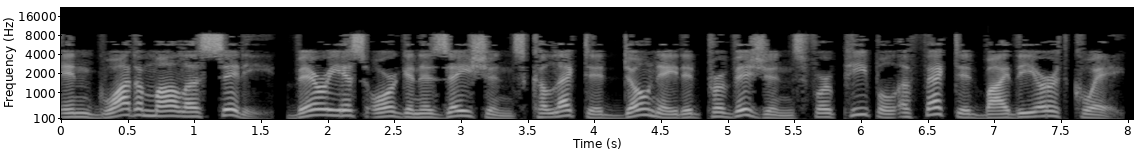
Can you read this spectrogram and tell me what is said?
In Guatemala City, various organizations collected donated provisions for people affected by the earthquake.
